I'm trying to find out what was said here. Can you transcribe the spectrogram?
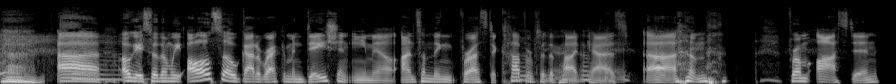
uh, okay, so then we also got a recommendation email on something for us to cover Oh, for the podcast um, from Austin.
